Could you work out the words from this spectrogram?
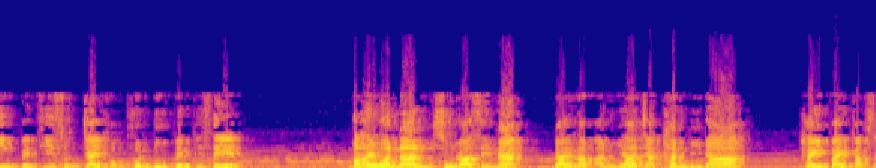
ยิ่งเป็นที่สนใจของคนดูเป็นพิเศษ บ่ายวันนั้นสุรเสนะได้รับอนุญาตจากท่านบิดา ให้ไปกับส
